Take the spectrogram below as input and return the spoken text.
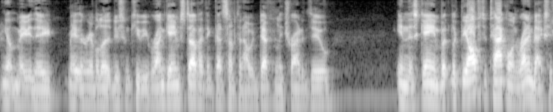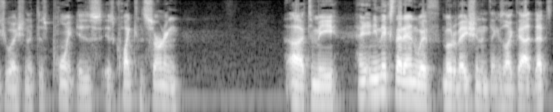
you know, maybe they maybe they're able to do some QB run game stuff. I think that's something I would definitely try to do in this game. But look, the offensive tackle and running back situation at this point is is quite concerning uh, to me and, and you mix that in with motivation and things like that. That's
